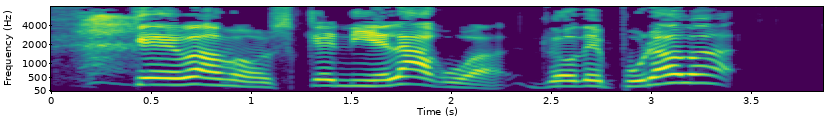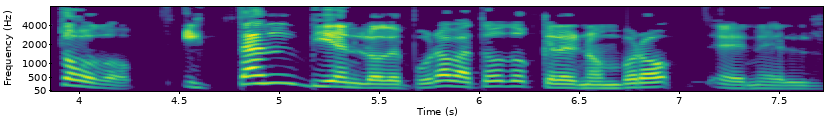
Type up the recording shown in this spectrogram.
que vamos, que ni el agua lo depuraba todo. Y tan bien lo depuraba todo que le nombró en el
